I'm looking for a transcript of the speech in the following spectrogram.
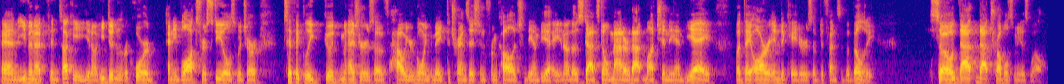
And even at Kentucky, you know, he didn't record any blocks or steals, which are typically good measures of how you're going to make the transition from college to the NBA. You know, those stats don't matter that much in the NBA, but they are indicators of defensive ability. So that that troubles me as well.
